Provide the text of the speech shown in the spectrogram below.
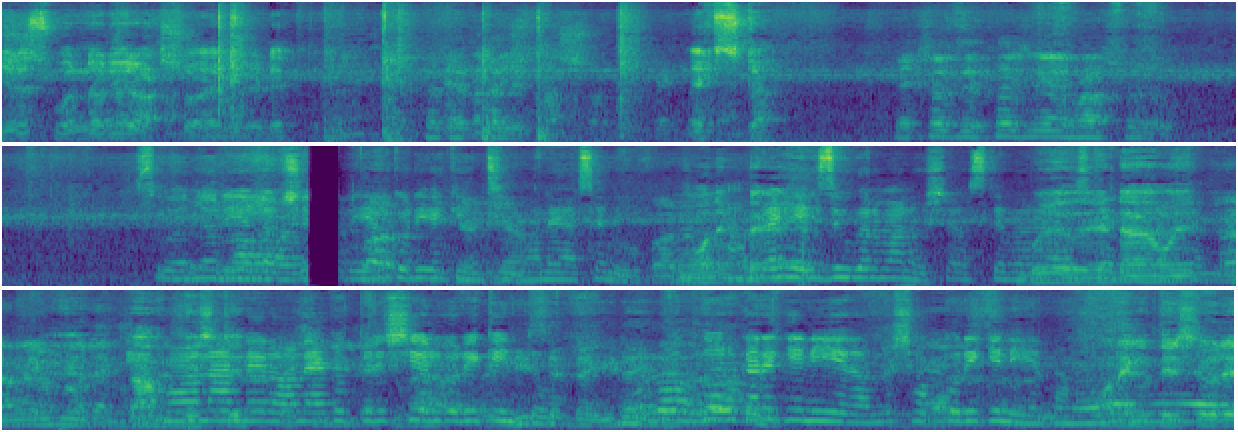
ইয়েস পনেরো আটশো আইবে এটা এক্সট্রা একশো তেতাল্লিশ পাঁচশো। সুয়েন্য রিয়াল করিয়ে কিনছি মনে আছে নি? মনে আমরা এই যুগের মানুষ আজকে অনেক একত্রিশ রিয়াল করে কিন্তু দরকারে কিনি এর আমরা সব করে কিনি এর না অনেক করে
